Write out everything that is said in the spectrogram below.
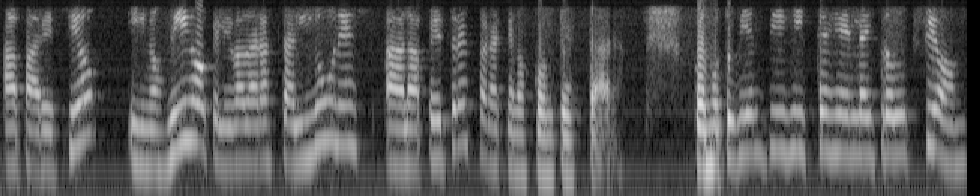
apareció y nos dijo que le iba a dar hasta el lunes a la P3 para que nos contestara. Como tú bien dijiste en la introducción,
